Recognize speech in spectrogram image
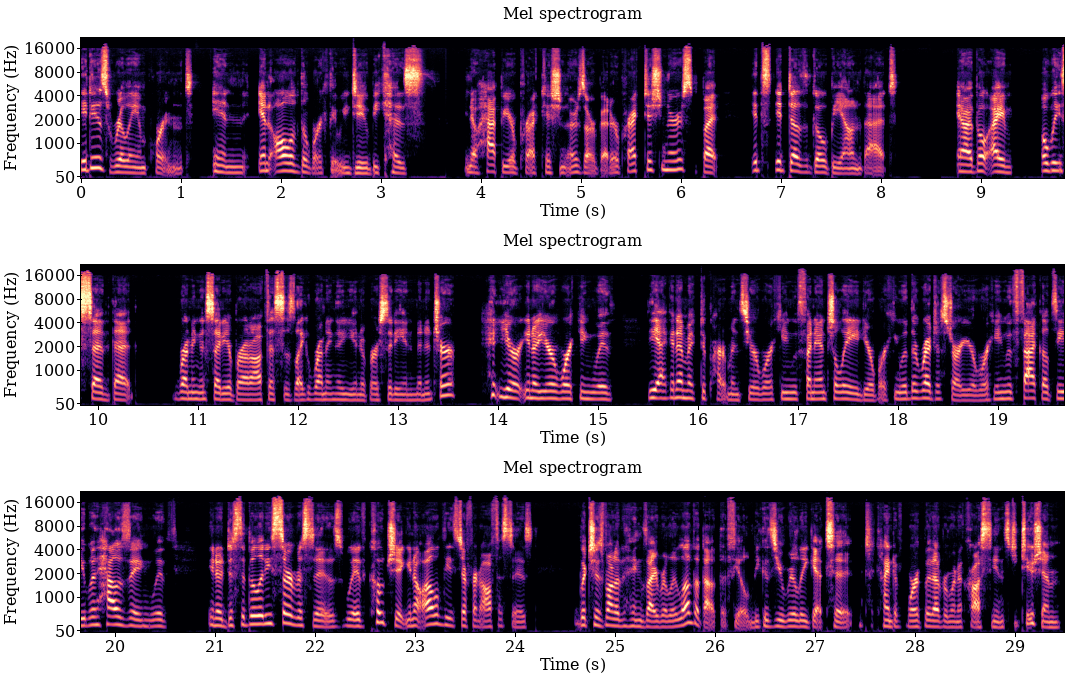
It is really important in in all of the work that we do because you know happier practitioners are better practitioners, but it's it does go beyond that. I've, I've always said that running a study abroad office is like running a university in miniature. You're you know you're working with the academic departments, you're working with financial aid, you're working with the registrar, you're working with faculty, with housing, with you know disability services, with coaching, you know all of these different offices, which is one of the things I really love about the field because you really get to to kind of work with everyone across the institution.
